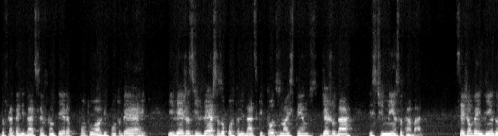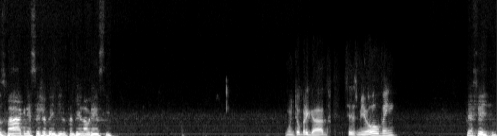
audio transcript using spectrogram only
do fraternidadesemfronteira.org.br e vejam as diversas oportunidades que todos nós temos de ajudar este imenso trabalho. Sejam bem-vindos, Wagner, seja bem-vindo também, Laurence. Muito obrigado. Vocês me ouvem? Perfeito.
